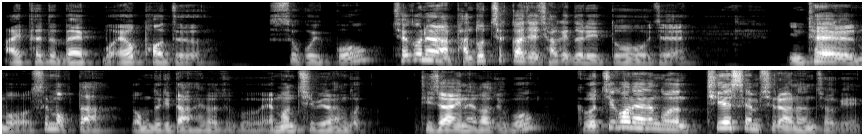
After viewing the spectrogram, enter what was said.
아이패드, 맥, 뭐 에어팟 쓰고 있고 최근에는 반도체까지 자기들이 또 이제 인텔 뭐 쓸모없다, 너무 느리다 해가지고 M1 칩이라는 거 디자인해가지고 그거 찍어내는 거는 TSMC라는 저기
